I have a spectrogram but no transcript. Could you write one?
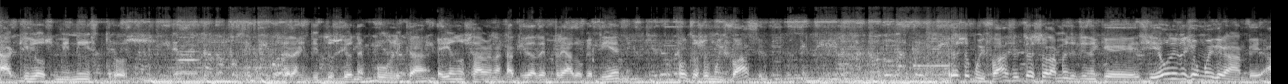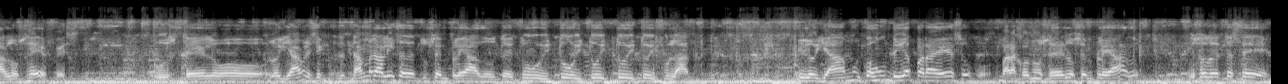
aquí los ministros de las instituciones públicas, ellos no saben la cantidad de empleados que tienen, porque eso es muy fácil. Eso es muy fácil, usted solamente tiene que, si es una institución muy grande, a los jefes, usted lo, lo llama y dice, dame la lista de tus empleados, de tú y tú y tú y tú y tú y fulano. Y lo llamo y cojo un día para eso, para conocer los empleados. Eso de este se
